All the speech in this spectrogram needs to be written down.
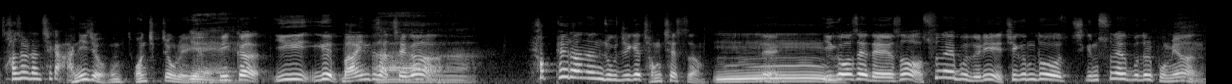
사설단체가 아니죠. 음, 원칙적으로 얘기하면. 예. 그러니까 이 이게 마인드 자체가 아. 협회라는 조직의 정체성. 음. 네. 이것에 대해서 수뇌부들이 지금도 지금 수뇌부들 보면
